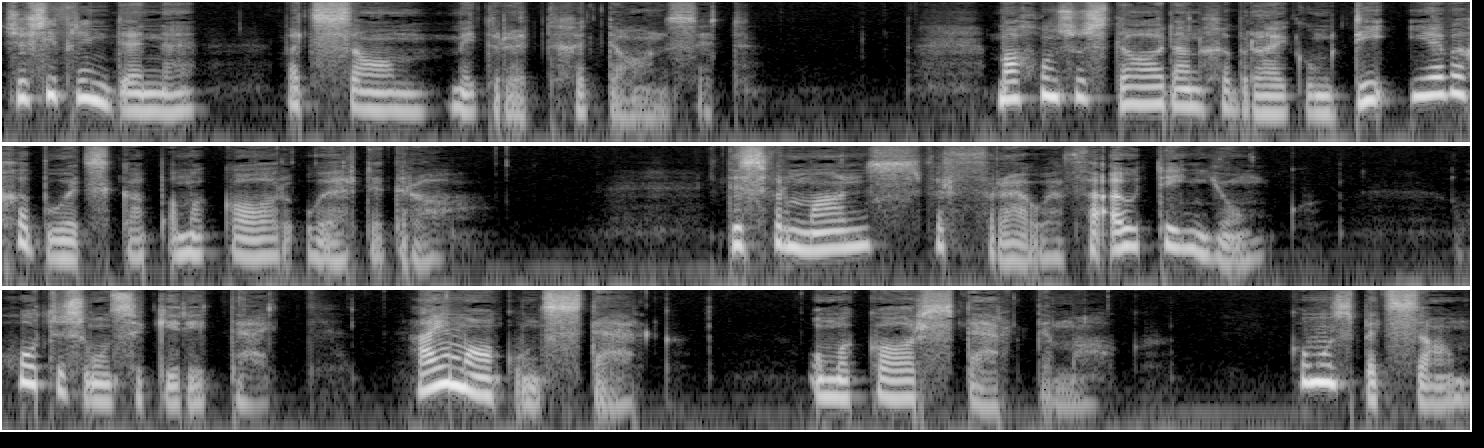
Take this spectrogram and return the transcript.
Soos die vriendinne wat saam met Rut gedans het. Mag ons ons dae dan gebruik om die ewige boodskap aan mekaar oor te dra. Dis vir mans, vir vroue, vir oud en jonk. God is ons sekuriteit. Hy maak ons sterk om mekaar sterk te maak. Kom ons bid saam.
